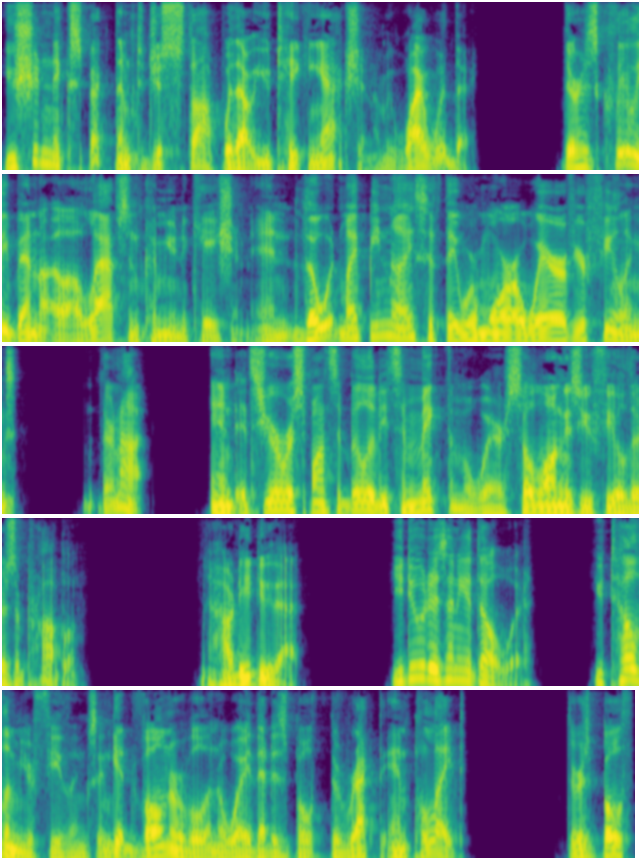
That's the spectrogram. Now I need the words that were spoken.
you shouldn't expect them to just stop without you taking action. I mean, why would they? There has clearly been a, lapse in communication, and though it might be nice if they were more aware of your feelings, they're not. And it's your responsibility to make them aware so long as you feel there's a problem. How do you do that? You do it as any adult would. You tell them your feelings and get vulnerable in a way that is both direct and polite. There is both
